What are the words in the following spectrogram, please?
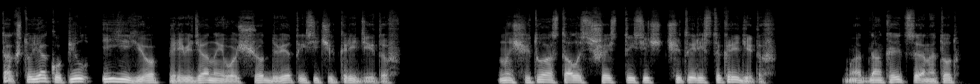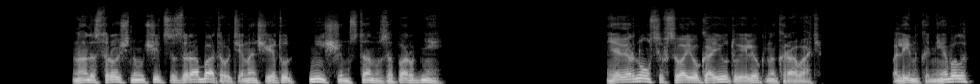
так что я купил и ее, переведя на его счет 2000 кредитов. На счету осталось 6400 кредитов. Однако и цены тут. Надо срочно учиться зарабатывать, иначе я тут нищим стану за пару дней. Я вернулся в свою каюту и лег на кровать. Линка не было,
